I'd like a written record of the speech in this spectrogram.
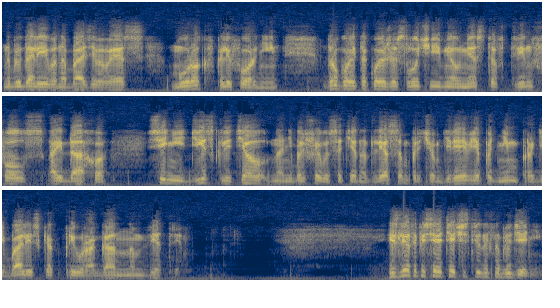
Наблюдали его на базе ВВС Мурок в Калифорнии. Другой такой же случай имел место в Твин-Фоллс, Айдахо. Синий диск летел на небольшой высоте над лесом, причем деревья под ним прогибались, как при ураганном ветре. Из летописи отечественных наблюдений.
